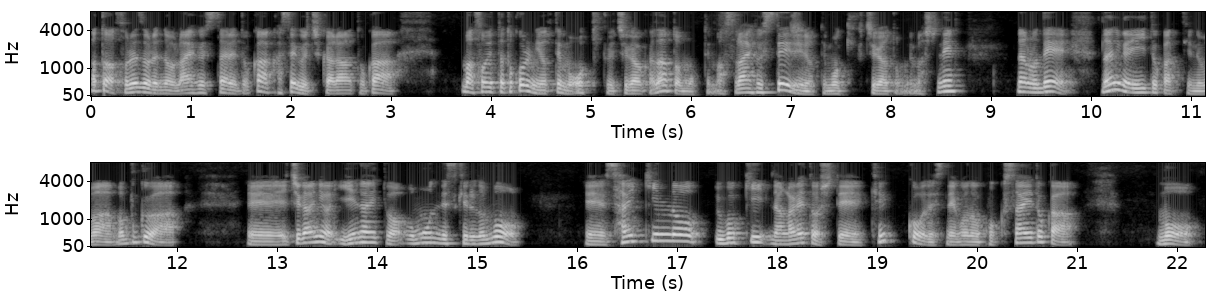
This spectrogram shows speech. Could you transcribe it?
あとはそれぞれのライフスタイルとか稼ぐ力とか、まあそういったところによっても大きく違うかなと思ってます。ライフステージによっても大きく違うと思いますしね。なので、何がいいとかっていうのは、まあ、僕は、えー、一概には言えないとは思うんですけれども、えー、最近の動き、流れとして結構ですね、この国債とかも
